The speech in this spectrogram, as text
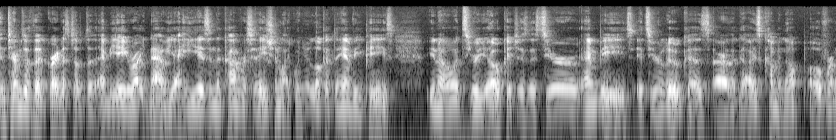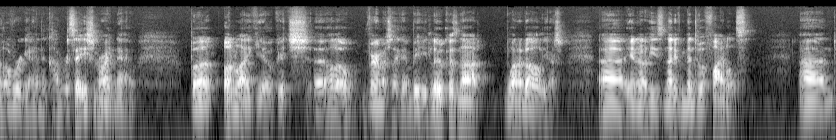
in terms of the greatest of the NBA right now, yeah, he is in the conversation. Like when you look at the MVPs, you know, it's your Jokic's, it's your Embiid's, it's your Lukas are the guys coming up over and over again in the conversation right now. But unlike Jokic, uh, although very much like Embiid, Luka's not won it all yet. Uh, you know, he's not even been to a finals, and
